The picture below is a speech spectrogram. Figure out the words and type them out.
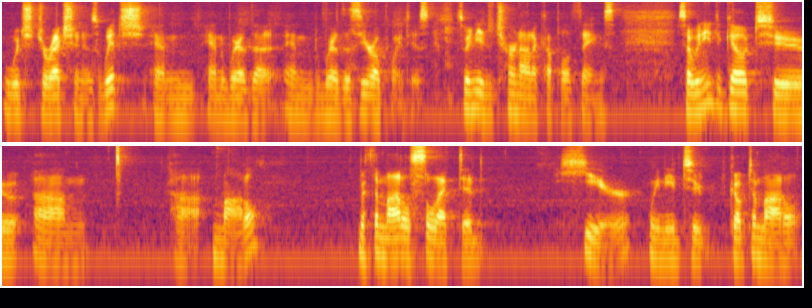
which direction is which and and where the and where the zero point is. So we need to turn on a couple of things. So we need to go to um, uh, model. With the model selected here, we need to go up to model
